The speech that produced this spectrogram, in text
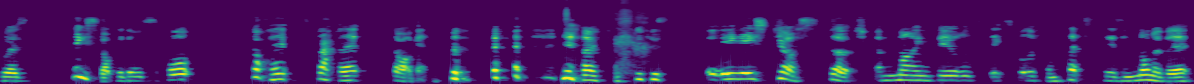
was please stop with all the support, stop it, scrap it, start again. you know, because it's just such a minefield. It's full of complexities, and none of it,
